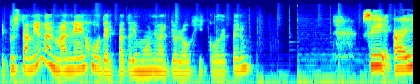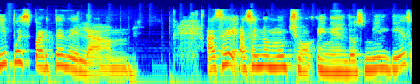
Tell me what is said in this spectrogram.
y pues también al manejo del patrimonio arqueológico de Perú. Sí, ahí pues parte de la... Hace, hace no mucho, en el 2010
